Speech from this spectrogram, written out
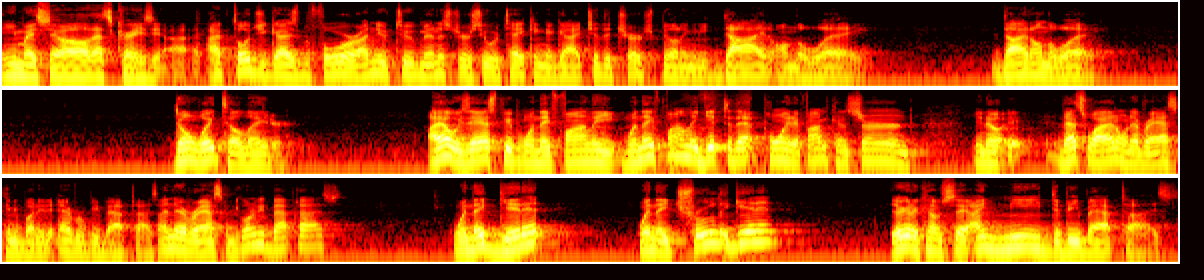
And you may say, oh, that's crazy. I, have told you guys before, I knew two ministers who were taking a guy to the church building and he died on the way. Died on the way. Don't wait till later. I always ask people when they finally when they finally get to that point, if I'm concerned, you know, it, that's why I don't ever ask anybody to ever be baptized. I never ask them, "Do you want to be baptized?" When they get it, when they truly get it, they're going to come say, "I need to be baptized."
